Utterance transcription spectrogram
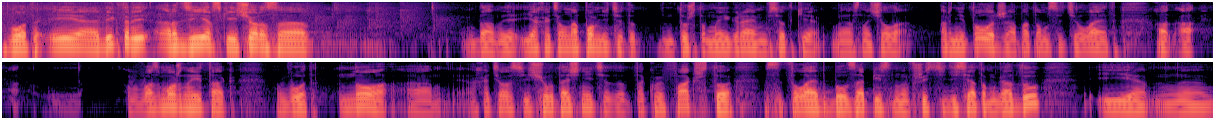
Вот. И э, Виктор Радзиевский еще раз... Э, да, я хотел напомнить это, то, что мы играем все-таки э, сначала орнитологи, а потом Satellite. Возможно и так. Вот. Но э, хотелось еще уточнить этот такой факт, что Satellite был записан в 60-м году, и э,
